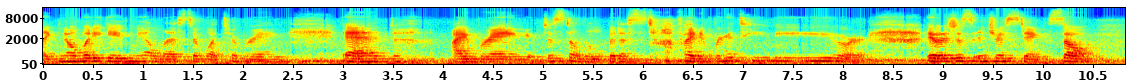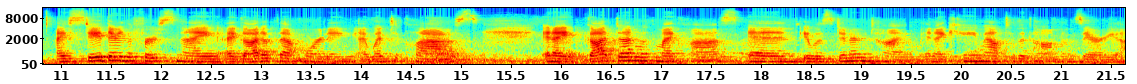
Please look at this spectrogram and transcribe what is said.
like nobody gave me a list of what to bring. And I bring just a little bit of stuff. I didn't bring a TV or it was just interesting. So I stayed there the first night. I got up that morning. I went to class and I got done with my class and it was dinner time and I came out to the commons area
